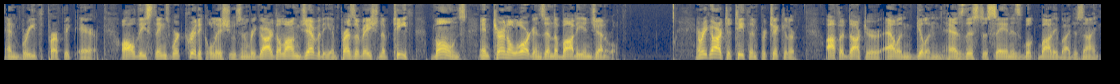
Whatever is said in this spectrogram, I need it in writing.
and breathed perfect air. All these things were critical issues in regard to longevity and preservation of teeth, bones, internal organs, and the body in general. In regard to teeth in particular, author Dr. Alan Gillen has this to say in his book Body by Design.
